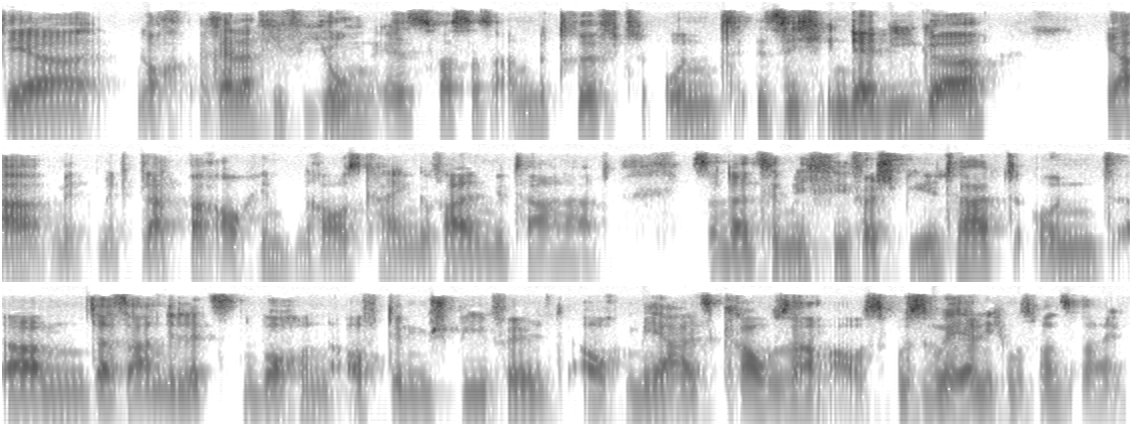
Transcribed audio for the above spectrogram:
der noch relativ jung ist, was das anbetrifft und sich in der Liga ja mit, mit Gladbach auch hinten raus keinen Gefallen getan hat, sondern ziemlich viel verspielt hat und ähm, da sahen die letzten Wochen auf dem Spielfeld auch mehr als grausam aus. So ehrlich muss man sein.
